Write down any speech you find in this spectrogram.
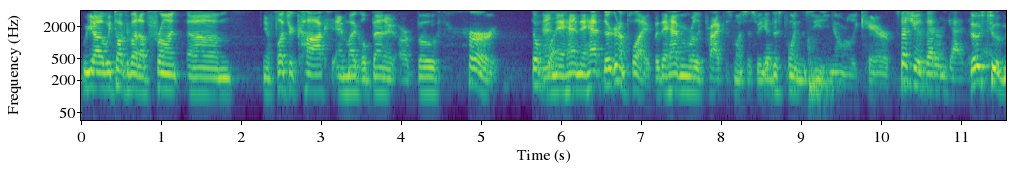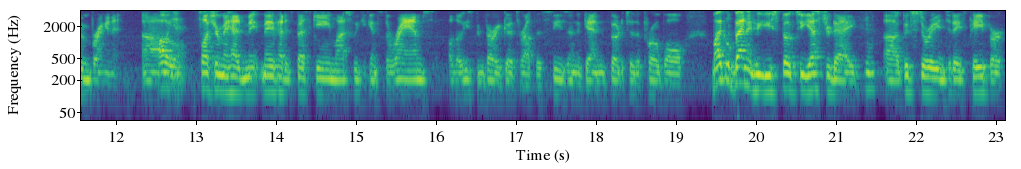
we uh, we talked about up front. Um, you know, Fletcher Cox and Michael Bennett are both hurt, They'll and play, they and they have they're going to play, but they haven't really practiced much this week. Yeah. At this point in the season, you don't really care. especially with veteran guys. Like Those that. two have been bringing it. Um, Oh, yeah. Fletcher may had may, may have had his best game last week against the Rams, although he's been very good throughout this season. Again, voted to the Pro Bowl. Michael Bennett, who you spoke to yesterday, Mhm. uh, good story in today's paper,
